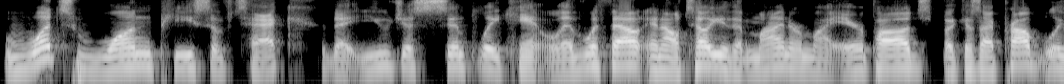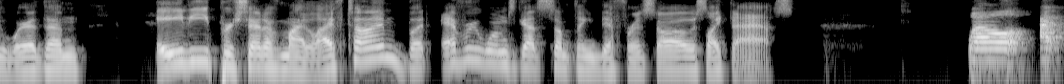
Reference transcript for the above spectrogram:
what's one piece of tech that you just simply can't live without? And I'll tell you that mine are my AirPods because I probably wear them 80% of my lifetime, but everyone's got something different. So I always like to ask. Well, I,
